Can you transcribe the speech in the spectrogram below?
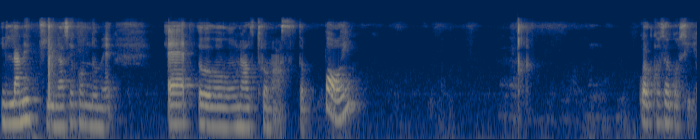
in lanettina secondo me è uh, un altro must. Poi qualcosa così.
